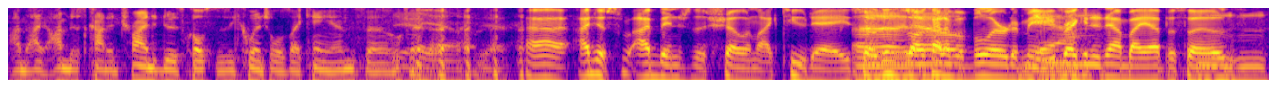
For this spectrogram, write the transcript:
I'm, I, I'm just kind of trying to do as close as sequential as I can. So Yeah. Yeah. Uh, I just I binged this show in like two days, so I this is all kind of a blur to me. Yeah. Breaking it down by episodes, um,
